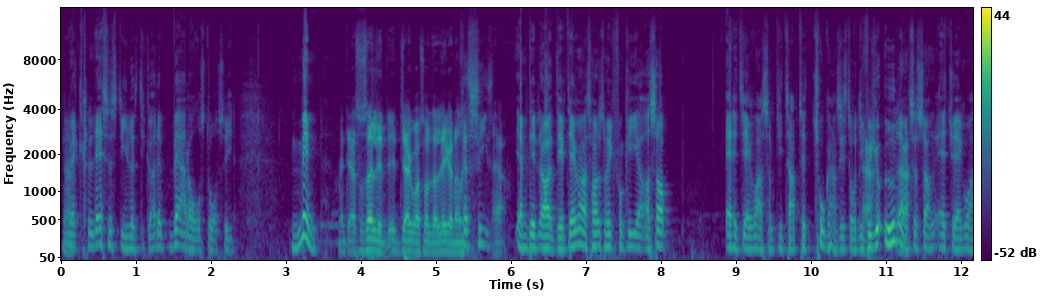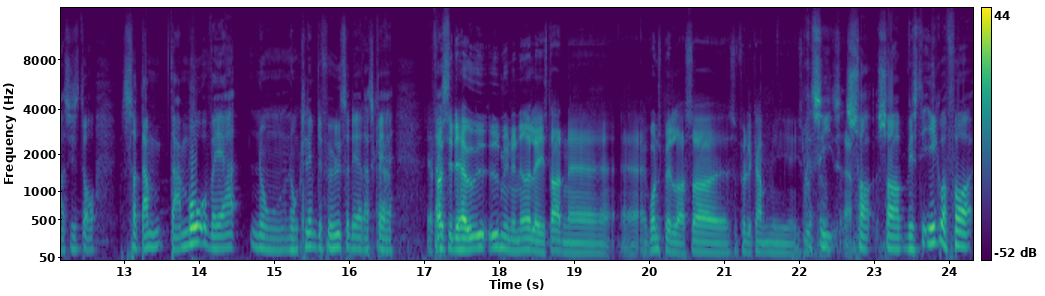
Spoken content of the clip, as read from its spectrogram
Det Ja. er klasse Steelers, de gør det hvert år stort set. Men, Men det er så selv et, et Jaguars-hold, der ligger ned. præcis, Ja. Jamen, det er, det er et Jaguars hold, som ikke fungerer, og så er det Jaguars, som de tabte til to gange sidste år. De Ja, fik jo ødelagt ja. sæson af Jaguars sidste år. Så der, der må være nogle, nogle klemte følelser der, der skal... Ja. Ja. Først i det her yd- ydmygende nederlag i starten af, af, grundspillet, og så øh, selvfølgelig kampen i, i slutspillet. Præcis. Ja. Så, så hvis det ikke var for,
